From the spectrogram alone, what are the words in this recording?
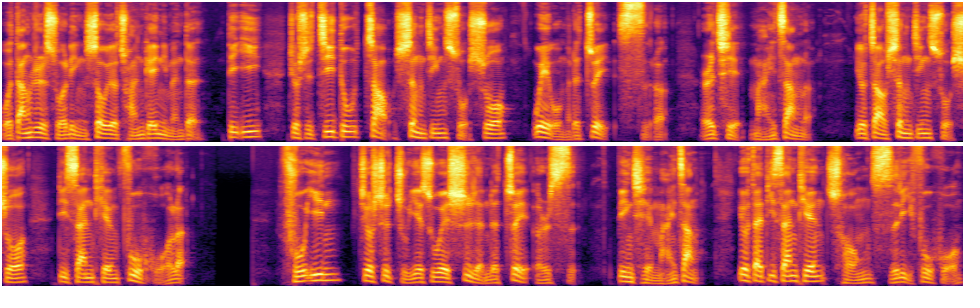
我当日所领受又传给你们的，第一就是基督照圣经所说。”为我们的罪死了，而且埋葬了，又照圣经所说，第三天复活了。福音就是主耶稣为世人的罪而死，并且埋葬，又在第三天从死里复活。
